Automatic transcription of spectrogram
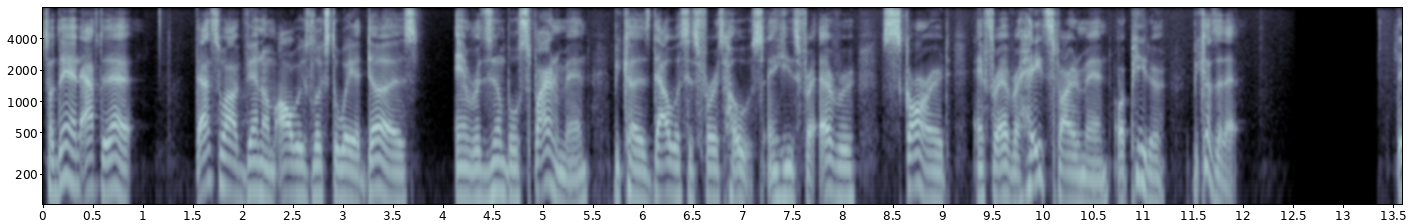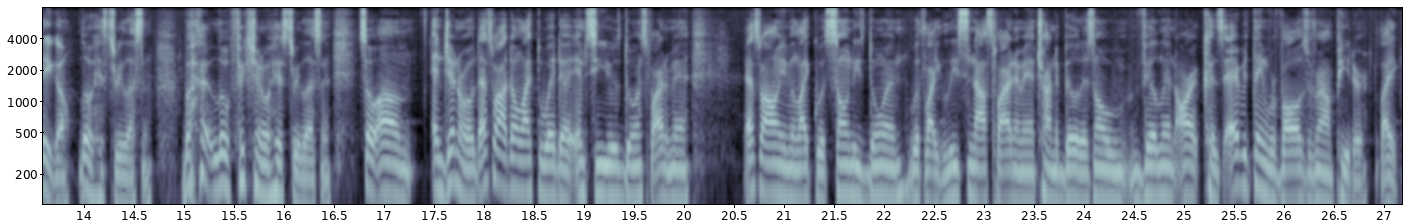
So then after that, that's why Venom always looks the way it does and resembles Spider-Man because that was his first host and he's forever scarred and forever hates Spider-Man or Peter because of that. There you go, little history lesson, but a little fictional history lesson. So, um, in general, that's why I don't like the way the MCU is doing Spider-Man. That's why I don't even like what Sony's doing with like leasing out Spider Man, trying to build his own villain arc, because everything revolves around Peter, like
